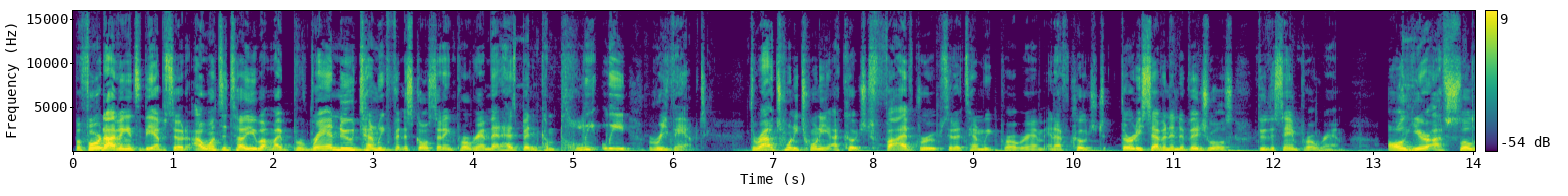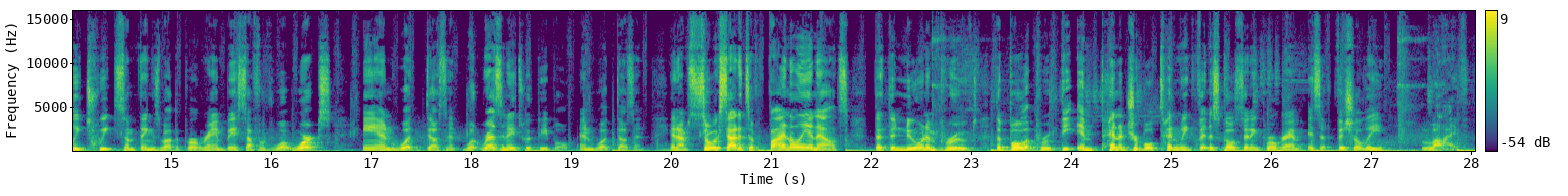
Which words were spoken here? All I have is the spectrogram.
Before diving into the episode, I want to tell you about my brand new 10 week fitness goal setting program that has been completely revamped. Throughout 2020, I coached five groups in a 10 week program, and I've coached 37 individuals through the same program. All year, I've slowly tweaked some things about the program based off of what works and what doesn't, what resonates with people and what doesn't. And I'm so excited to finally announce that the new and improved, the bulletproof, the impenetrable 10 week fitness goal setting program is officially live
